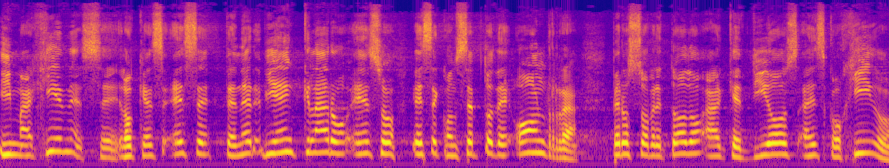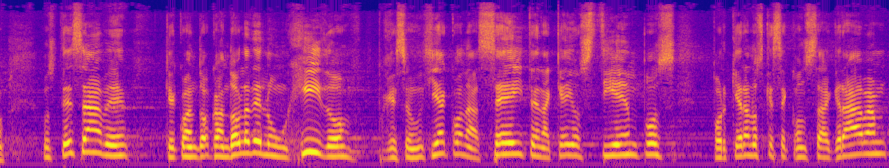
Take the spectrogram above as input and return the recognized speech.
Imagínese lo que es ese tener bien claro eso, ese concepto de honra, pero sobre todo a que Dios ha escogido. Usted sabe que cuando, cuando habla del ungido, que se ungía con aceite en aquellos tiempos, porque eran los que se consagraban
